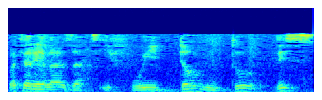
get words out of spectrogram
But I realized that if we don't do this,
